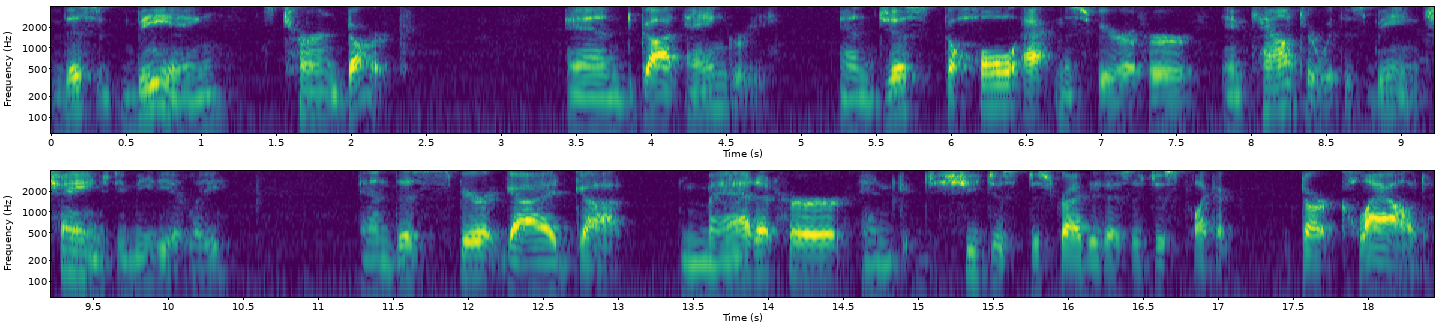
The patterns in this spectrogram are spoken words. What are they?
this being turned dark and got angry. And just the whole atmosphere of her encounter with this being changed immediately. And this spirit guide got mad at her, and she just described it as a, just like a dark cloud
